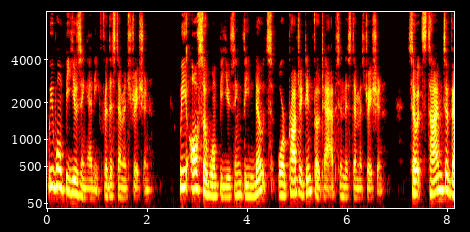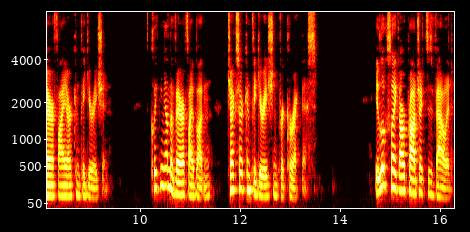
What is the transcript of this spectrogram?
We won't be using any for this demonstration. We also won't be using the Notes or Project Info tabs in this demonstration, so it's time to verify our configuration. Clicking on the Verify button checks our configuration for correctness. It looks like our project is valid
